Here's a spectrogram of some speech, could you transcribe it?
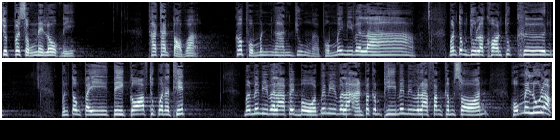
จุดประสงค์ในโลกนี้ ถ้าท่านตอบว่า ก็ผมมันงานยุ่งอะผมไม่มีเวลา มันต้องดูละครทุกคืน มันต้องไปตีกอล์ฟทุกวันอาทิตย์ มันไม่มีเวลาไปโบสถ์ไม่มีเวลาอ่านพระคัมภีร์ ไม่มีเวลาฟังคำสอน ผมไม่รู้หรอก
